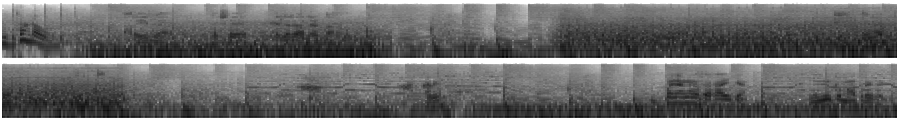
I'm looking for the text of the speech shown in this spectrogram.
യുദ്ധം ഉണ്ടാവും അറിയില്ല. പക്ഷേ എല്ലാവരും അലേർട്ടാണ് ഇപ്പൊ ഞങ്ങളെ സഹായിക്കാൻ നിങ്ങൾക്ക് മാത്രമേ കഴിയൂ.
